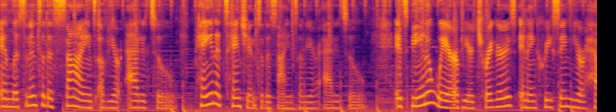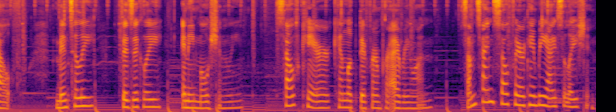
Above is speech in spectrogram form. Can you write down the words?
and listening to the signs of your attitude, paying attention to the signs of your attitude. It's being aware of your triggers and increasing your health mentally, physically, and emotionally. Self care can look different for everyone. Sometimes self care can be isolation.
